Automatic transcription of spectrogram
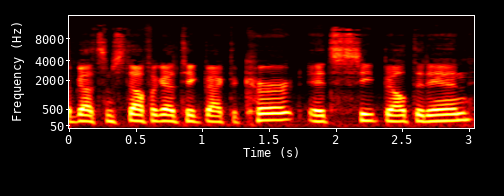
I've got some stuff I got to take back to Kurt. It's seat belted in.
